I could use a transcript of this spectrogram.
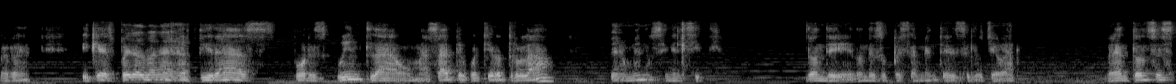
¿verdad? y que después las van a dejar tiradas por Escuintla o Mazate o cualquier otro lado, pero menos en el sitio donde, donde supuestamente se los llevaron. Entonces,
